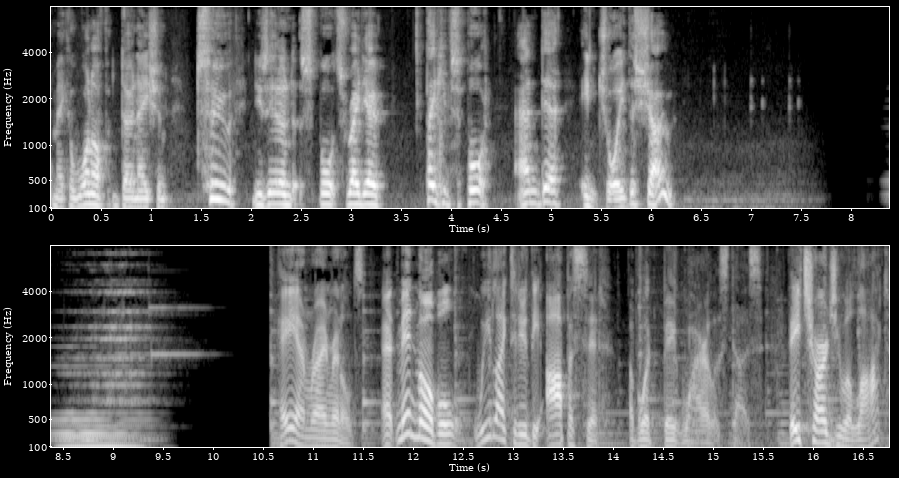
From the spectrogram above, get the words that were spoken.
make a one off donation to New Zealand Sports Radio. Thank you for support and uh, enjoy the show. Hey, I'm Ryan Reynolds. At Mint Mobile, we like to do the opposite of what Big Wireless does. They charge you a lot,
